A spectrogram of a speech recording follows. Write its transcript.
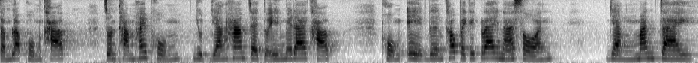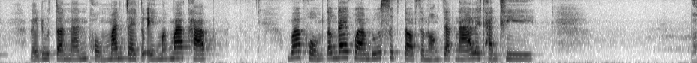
สำหรับผมครับ จนทำให้ผมหยุดยั้งห้ามใจตัวเองไม่ได้ครับ ผมเอกเดินเข้าไปใกล้ๆน้าสอน อย่างมั่นใจ และดูตอนนั้นผมมั่นใจตัวเองมากๆครับ ว่าผมต้องได้ความรู้สึกตอบสนองจากน้าเลยทันที ผ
